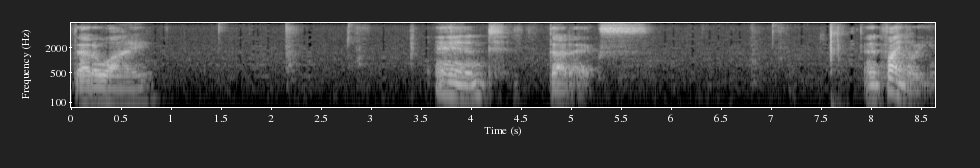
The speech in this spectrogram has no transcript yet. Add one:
Data y and data x. And finally,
